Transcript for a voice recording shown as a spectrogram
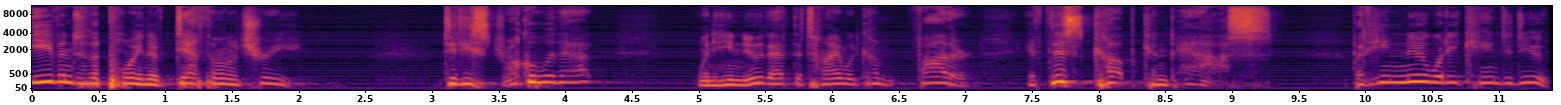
Even to the point of death on a tree. Did he struggle with that? When he knew that the time would come, Father, if this cup can pass, but he knew what he came to do.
